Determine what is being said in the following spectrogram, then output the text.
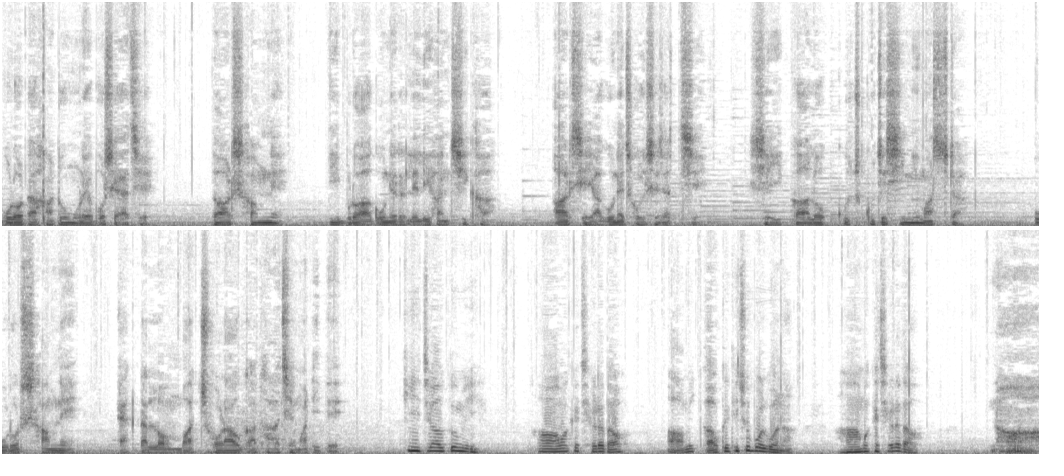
বুড়োটা হাঁটু মুড়ে বসে আছে। তার সামনে তীব্র আগুনের লেলিহান শিখা। আর সেই আগুনে ঝলসে যাচ্ছে সেই কালো কুচকুচে শিঙি মাছটা। পুরোর সামনে একটা লম্বা ছড়াও গাঁথা আছে মাটিতে। কি চাও তুমি? আমাকে ছেড়ে দাও। আমি কাউকে কিছু বলব না। আমাকে ছেড়ে দাও। না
